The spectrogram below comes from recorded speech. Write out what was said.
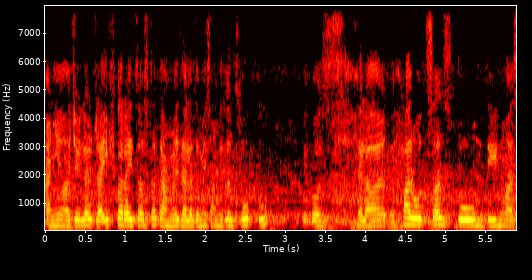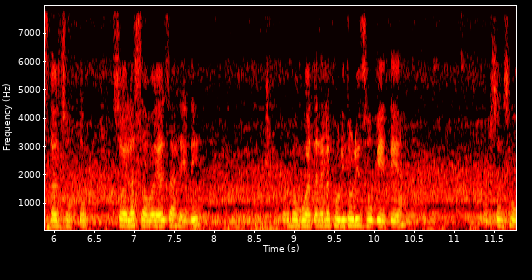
आणि अजयला ड्राईव्ह करायचं असतं त्यामुळे त्याला तर मी सांगितलं झोप. तू बिकॉज ह्याला हा रोजचाच दोन तीन वाजता झोपतो. सो ह्याला सवयच आहे ते. तर बघू आता त्याला थोडी थोडी झोप येते. थोडंसं झोप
